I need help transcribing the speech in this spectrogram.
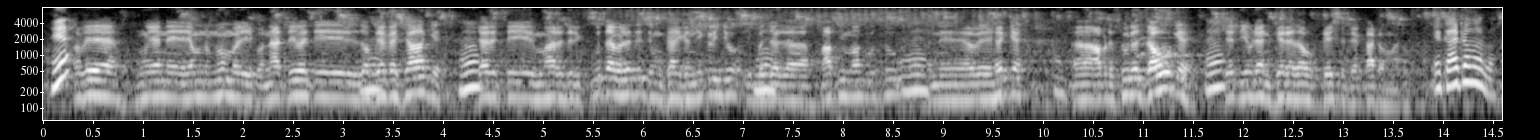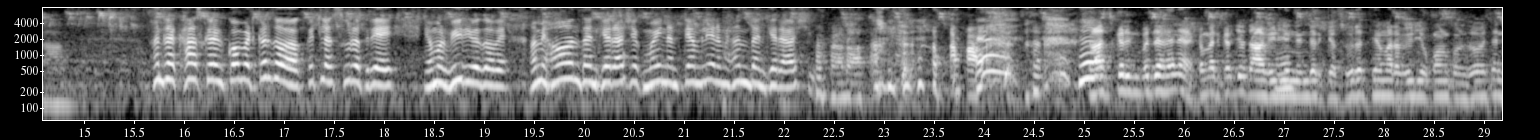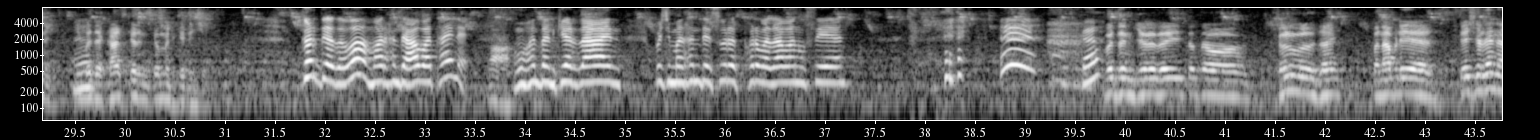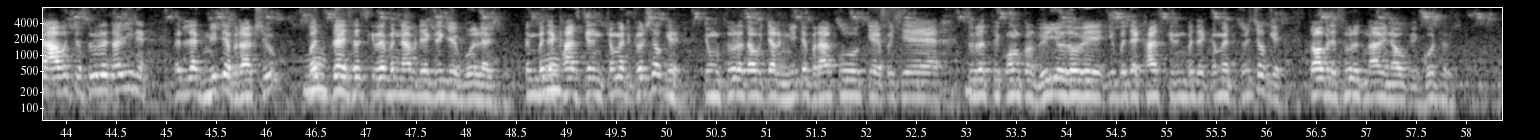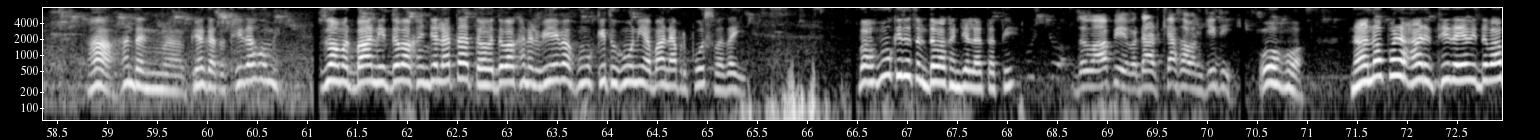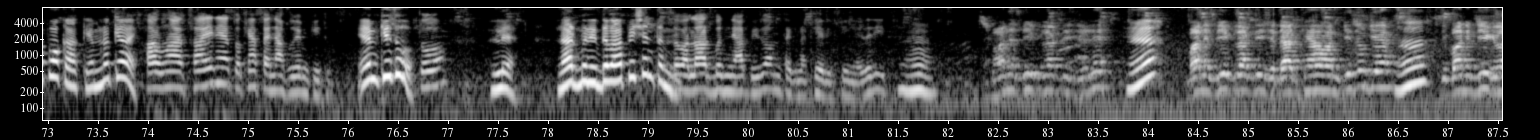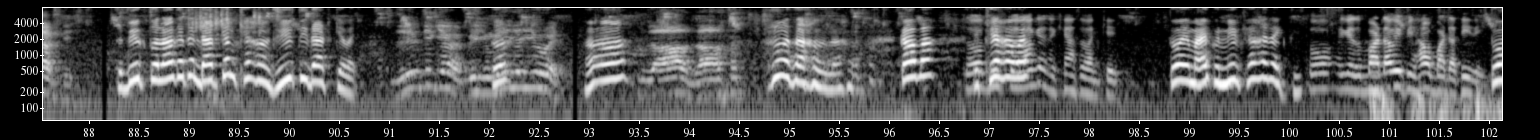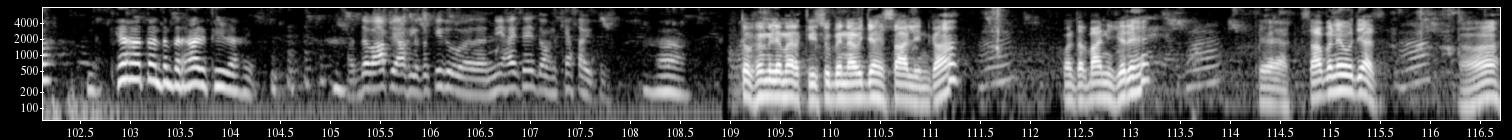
હે? હવે હું એને એમને ન મળી પણ ના તેવાથી જો ભેગા છે કે. ત્યારે તે મારે જરીક ઉતાવળ હતી તે હું ગાય નીકળી ગયો. એ બદલ માફી માંગુ છું. અને હવે હે કે આપણે સુરત જવું કે. તેથી એવડે ઘેરે જવું. સ્ટેશન કાંટો મારો. એ કાંટો મારો? હા. અને ખાસ કરીને કોમેન્ટ કરજો કેટલા સુરત રે અમાર વીડિયો તો હવે અમે હંધન ઘેર આવશે એક મહિના ટાઈમ લઈને અમે હંધન ઘેર આવશું. ખાસ કરીને બધા હે ને કમેન્ટ કરજો તો આ વીડિયો ની અંદર કે સુરતથી અમારા વીડિયો કોણ કોણ જોવે છે ને એ બધા ખાસ કરીને કમેન્ટ કરીજો કરી તો વાહ મારે હંધે આવા થાય ને. હા. હંધાન ઘેર જાય પછી મારે હંધે સુરત ફરવા જવાનું છે. બધાને ઘેરે રહી તો તો ઘણું બધું થાય. પણ આપણે સ્પેશિયલ હે ને આ વખતે સુરત આવીને એટલે મીટઅપ રાખશું. બધા સબસ્ક્રાઈબર ને આપણે એક જગ્યાએ બોલાવીશું. તમે બધા ખાસ કરીને કમેન્ટ કરશો કે કે હું સુરત આવું ત્યારે મીટઅપ રાખું કે પછી સુરતથી કોણ કોણ વીડિયો જોવે એ બધા ખાસ કરીને બધા કમેન્ટ કરશો કે તો આપણે સુરતમાં આવીને આવું કઈ ગોઠવશું. હા હા ભેગા તો થઈ જાવ અમે. જો અમાર બા ની દવાખાને જેલા હતા તો હવે દવાખાને વી આવ્યા. હું કીધું હું નહીં આ બાને આપણે પૂછવા જઈએ. બા હું કીધું તમે દવાખાને જેલા હતા તી? દવા આપી હવે દાઢ ખેંચાવાની કીધી. ઓહો. ના નો પડે. હારી થઈ જાય એવી દવા આપો કાકે એમ ન કહેવાય. સારું ના થાય ને તો ખેંચાઈ નાખું એમ કીધું. એમ કીધું? તો? લે લાડબની દવા આપી છે ને તમને? દવા લાડ બંધ આપી દો આમ તક ના ખેરી થઈને જરી હા બાને બીક લાગતી છે લે. હે? બાને બીક લાગતી છે દાંત ખેવાનું કીધું કે? હા. કે બાને બીક લાગતી તો બીક તો લાગે છે ને દાંત કેમ ખેવા જીવતી દાંત કહેવાય. જીવતી કહેવાય બીજું તો? મરી જલ્યું હોય. હા લાવ લાવ. હું લાવ. લાવ કાબા તો બીક તો ખેવાય લાગે ને ખેંચવાની કે? તો એમાં આખું નીર ખેવા રાખતી તો એ કે બાડા આવી પછી હાવ બાડા થઈ રહી તો ખેવા તો તમ તાર હારી થઈ રહે દવા આપી આખલે તો કીધું અ, નિહાય જાય તો આપણે ખેંચાવી પડે. હા તો ફેમિલી મારા કિશુબેન આવી જાય સા લઈને કા પણ તાર બાની ઘરે હે તે સા બનાવ્યો ત્યાં હા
